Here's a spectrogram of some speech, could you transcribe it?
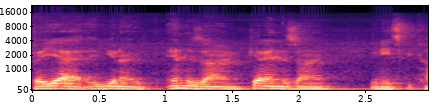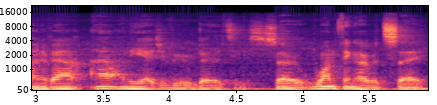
But yeah, you know, in the zone, get in the zone. You need to be kind of out, out on the edge of your abilities. So one thing I would say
